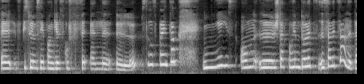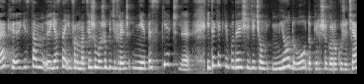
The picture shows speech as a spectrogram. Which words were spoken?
e, wpisujemy sobie po angielsku FNL, z tego co pamiętam, nie jest on, e, że tak powiem, zalecany, tak? Jest tam jasna informacja, że może być wręcz niebezpieczny. I tak jak nie podaje się dzieciom miodu do pierwszego roku życia,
